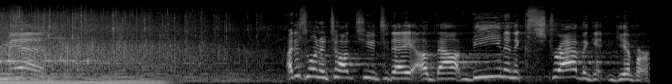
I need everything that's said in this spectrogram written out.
Amen. I just want to talk to you today about being an extravagant giver.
